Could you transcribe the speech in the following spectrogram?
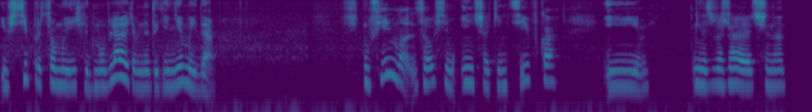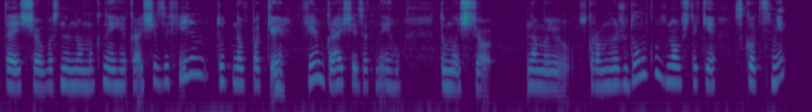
і всі при цьому їх відмовляють, а вони такі, ні, ми йдемо. У фільму зовсім інша кінцівка, і незважаючи на те, що в основному книги краще за фільм, тут навпаки, фільм кращий за книгу. Тому що, на мою скромну ж думку, знову ж таки, Скотт Сміт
